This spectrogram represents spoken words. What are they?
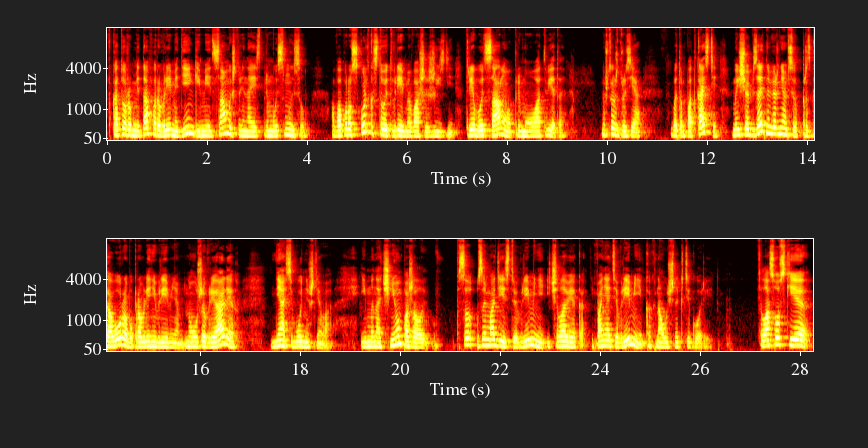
в котором метафора «время-деньги» имеет самый что ни на есть прямой смысл. А вопрос «Сколько стоит время вашей жизни?» требует самого прямого ответа. Ну что ж, друзья, в этом подкасте мы еще обязательно вернемся к разговору об управлении временем, но уже в реалиях дня сегодняшнего. И мы начнем, пожалуй, с взаимодействия времени и человека и понятия времени как научной категории. Философские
